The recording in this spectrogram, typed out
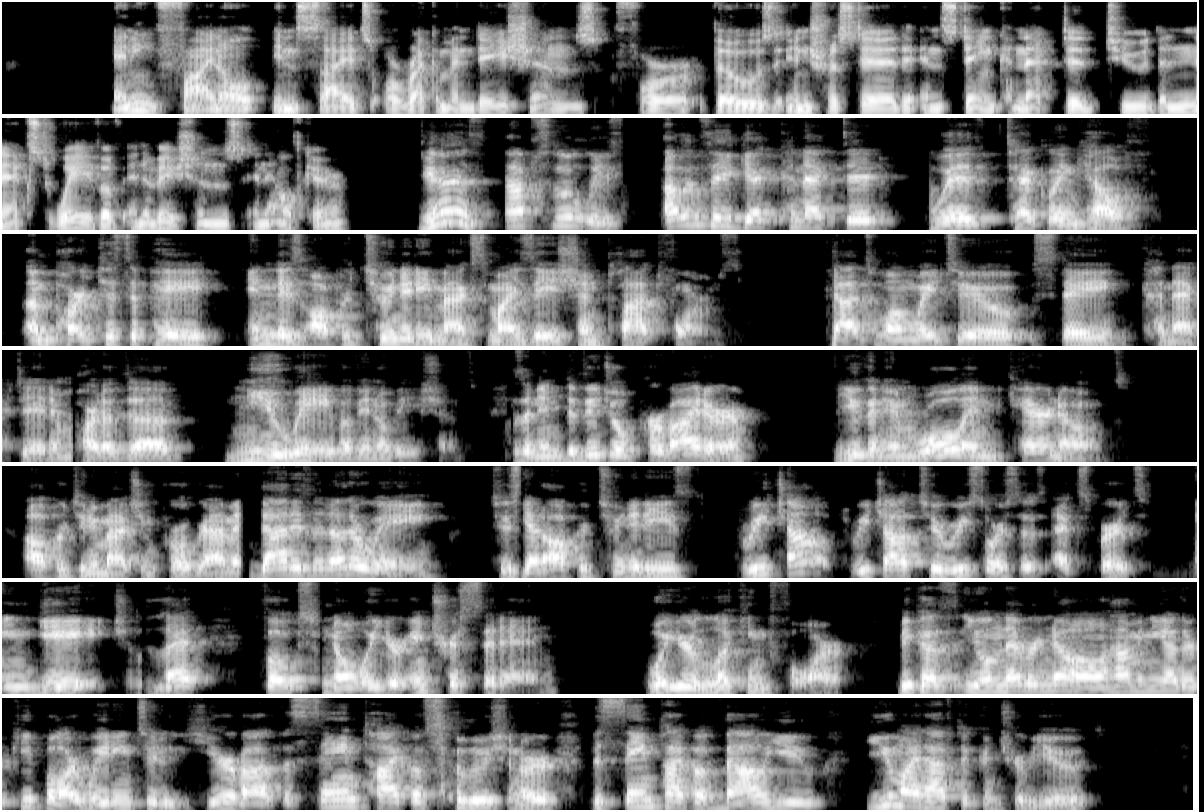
any final insights or recommendations for those interested in staying connected to the next wave of innovations in healthcare? Yes, absolutely. I would say get connected with TechLink Health and participate in these opportunity maximization platforms. That's one way to stay connected and part of the new wave of innovations. As an individual provider, you can enroll in care CareNodes opportunity matching program. And that is another way to get opportunities. Reach out, reach out to resources, experts, engage, let folks know what you're interested in, what you're looking for, because you'll never know how many other people are waiting to hear about the same type of solution or the same type of value you might have to contribute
